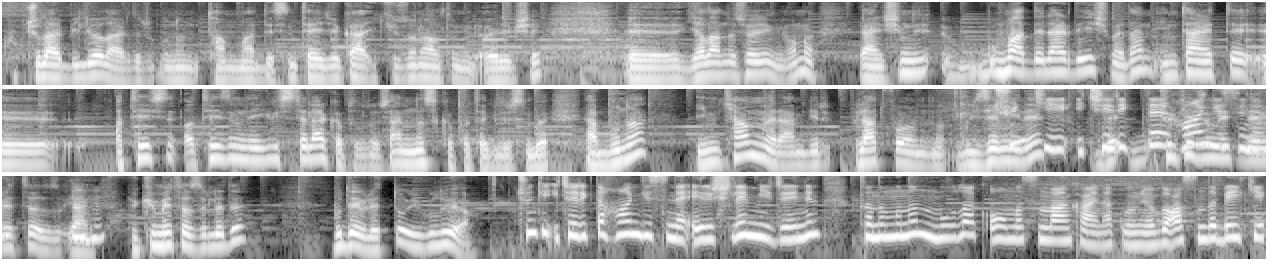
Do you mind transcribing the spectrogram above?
hukukçular biliyorlardır bunun tam maddesini. TCK 216 mıydı öyle bir şey. E, yalan da söylemeyeyim ama yani şimdi bu maddeler değişmeden internette e, ateist, ateizmle ilgili siteler kapatılıyor. Sen nasıl kapatabilirsin böyle? Ya buna imkan veren bir platformu, bu zemini Çünkü içerikte de- Türkiye Cumhuriyeti hangisinin Devleti yani Hı hı. hükümet hazırladı. Bu devlet de uyguluyor. çünkü içerikte hangisine erişilemeyeceğinin tanımının muğlak olmasından kaynaklanıyor. Bu aslında belki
